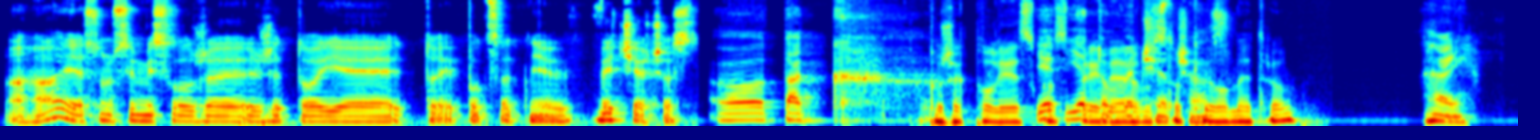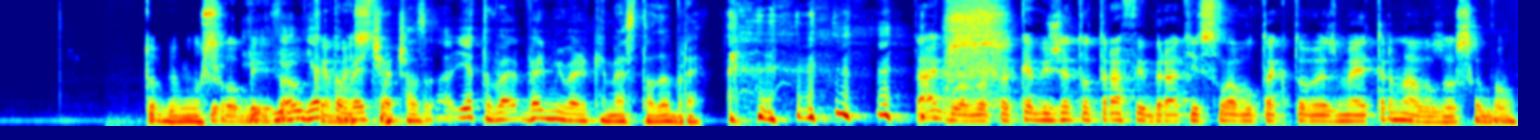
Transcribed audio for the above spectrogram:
Aha, ja som si myslel, že, že to, je, to je podstatne väčšia časť. O, tak... Akože koliesko je, s je to 100 časť. km? Hej. To by muselo byť je, veľké je to mesto. Väčšia časť, je to veľmi veľké mesto, dobre. tak, lebo to keby, že to trafí Bratislavu, tak to vezme aj Trnavu so sebou.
